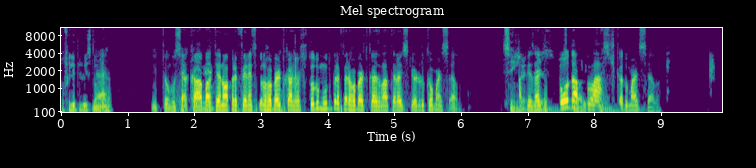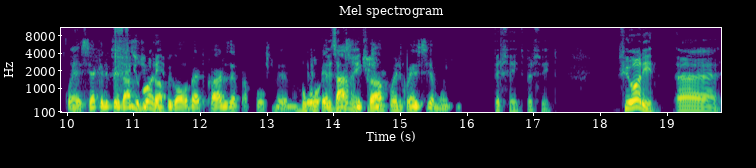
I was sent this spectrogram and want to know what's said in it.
O Felipe Luiz também. Né? Então você é acaba né? tendo uma preferência pelo Roberto Carlos. Acho que todo mundo prefere o Roberto Carlos na lateral esquerda do que o Marcelo. Sim. Apesar de toda a plástica do Marcelo. Conhecer aquele pedaço de campo igual o Roberto Carlos é para pouco mesmo. Boa, aquele pedaço de campo ele conhecia muito. Perfeito, perfeito. Fiore, uh,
